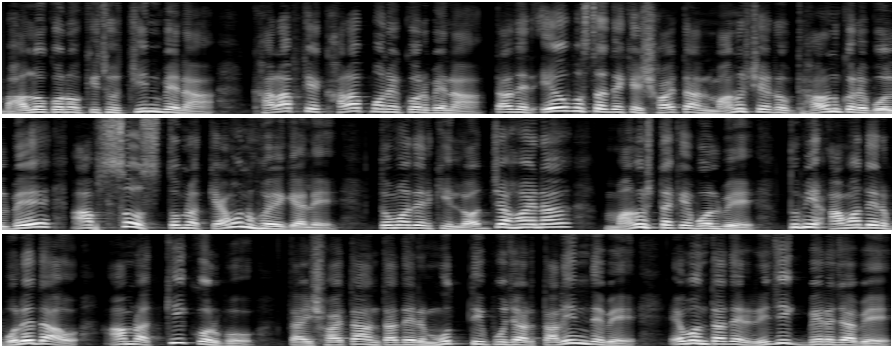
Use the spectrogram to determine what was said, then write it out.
ভালো কোনো কিছু চিনবে না, খারাপকে খারাপ মনে করবে না। তাদের এ অবস্থা দেখে শয়তান মানুষের রূপ ধারণ করে বলবে, আফসোস, তোমরা কেমন হয়ে গেলে? তোমাদের কি লজ্জা হয় না? মানুষ তাকে বলবে, তুমি আমাদের বলে দাও, আমরা কি করব। তাই শয়তান তাদের মূর্তি পূজার তালিম দেবে এবং তাদের রিজিক বেড়ে যাবে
